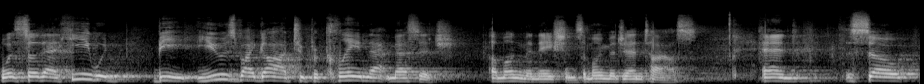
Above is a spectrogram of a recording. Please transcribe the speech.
was so that he would be used by God to proclaim that message among the nations, among the Gentiles. And so,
